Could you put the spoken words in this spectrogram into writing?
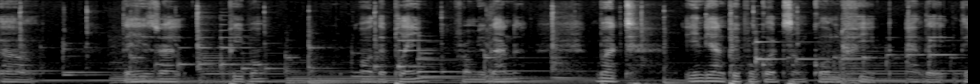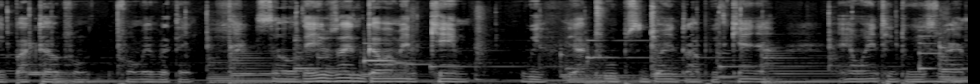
um, the Israel people or the plane from Uganda. But Indian people got some cold feet and they, they backed out from, from everything. So the Israel government came with their troops, joined up with Kenya, and went into Israel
